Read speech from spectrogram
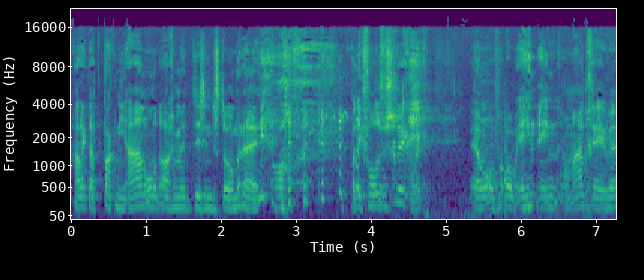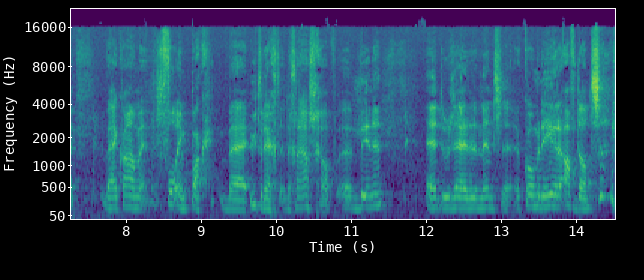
had ik dat pak niet aan onder het argument het is in de stomerij. Oh. Want ik vond het verschrikkelijk. En om, om, een, om aan te geven, wij kwamen vol in pak bij Utrecht de graafschap eh, binnen. En toen zeiden de mensen, komen de heren afdansen?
